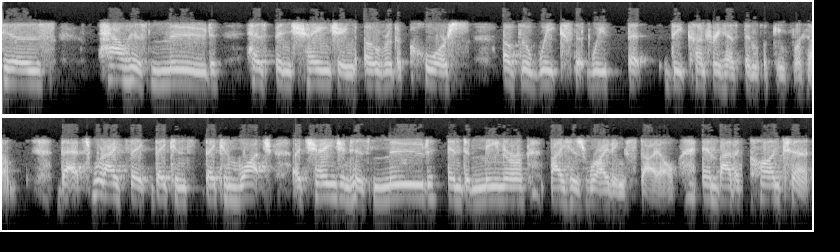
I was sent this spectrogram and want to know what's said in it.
his how his mood has been changing over the course of the weeks that we that the country has been looking for him. That's what I think they can they can watch a change in his mood and demeanor by his writing style and by the content.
